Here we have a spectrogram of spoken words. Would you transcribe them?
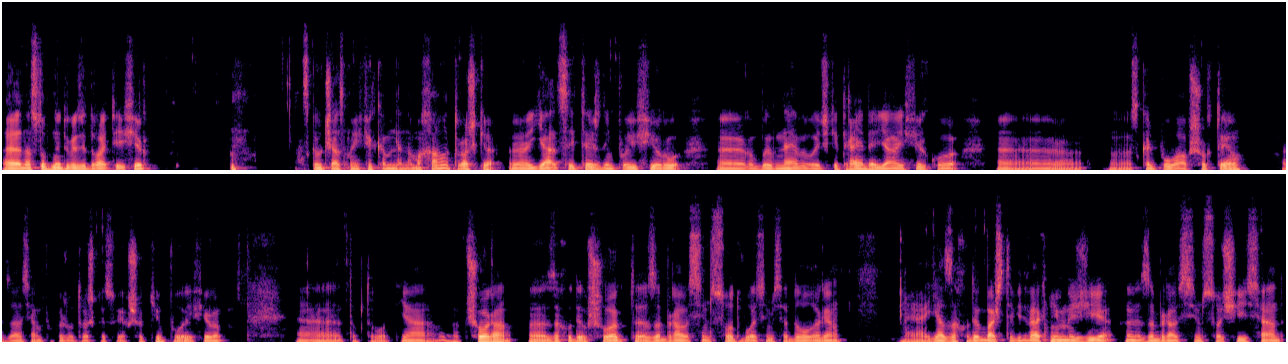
Наступний, друзі, давайте ефір. Скажу чесно, ефірка мене намахала трошки. Е, я цей тиждень по ефіру е, робив невеличкі трейди. Я ефірку е, скальпував шорти. Зараз я вам покажу трошки своїх шортів по ефіру. Тобто, от я вчора заходив в шорт, забрав 780 доларів. Я заходив, бачите, від верхньої межі забрав 760. Е,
